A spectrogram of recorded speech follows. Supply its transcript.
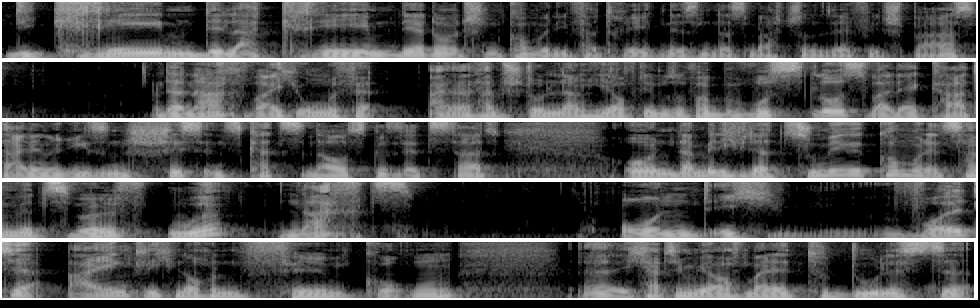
die Creme de la Creme der deutschen Comedy vertreten ist und das macht schon sehr viel Spaß. Danach war ich ungefähr eineinhalb Stunden lang hier auf dem Sofa bewusstlos, weil der Kater einen riesen Schiss ins Katzenhaus gesetzt hat. Und dann bin ich wieder zu mir gekommen und jetzt haben wir 12 Uhr nachts. Und ich wollte eigentlich noch einen Film gucken. Äh, ich hatte mir auf meine To-Do-Liste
